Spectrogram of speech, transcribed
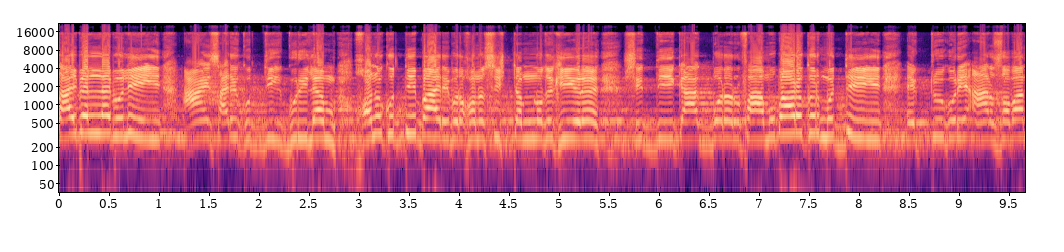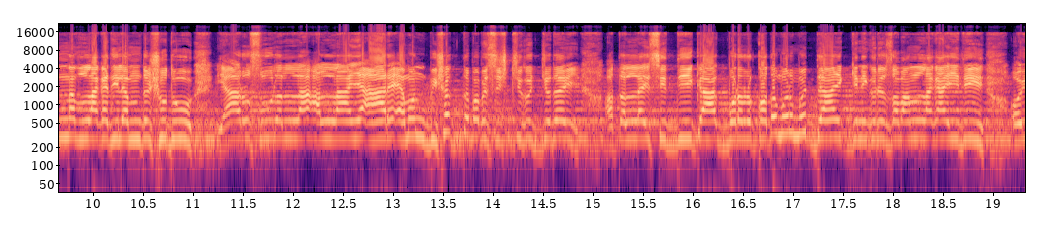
সাইবেল্লাই বলি আয় সারি কুদ্দি ঘুরিলাম, হনকুদ্দি বাইরে বড় হন সিস্টেম ন দেখিয়ে রে। সিদ্দিক আকবরের ফা মুবারকের মধ্যে একটু করে আর জবান না লাগা দিলাম তো শুধু। ইয়া রসুল আল্লাহ আল্লাহ আর এমন বিষাক্তভাবে সৃষ্টি করছে দেয় অতল্লাই সিদ্দিক আকবরের কদমের মধ্যে আয় কিনি করে জবান লাগাই দি। ওই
